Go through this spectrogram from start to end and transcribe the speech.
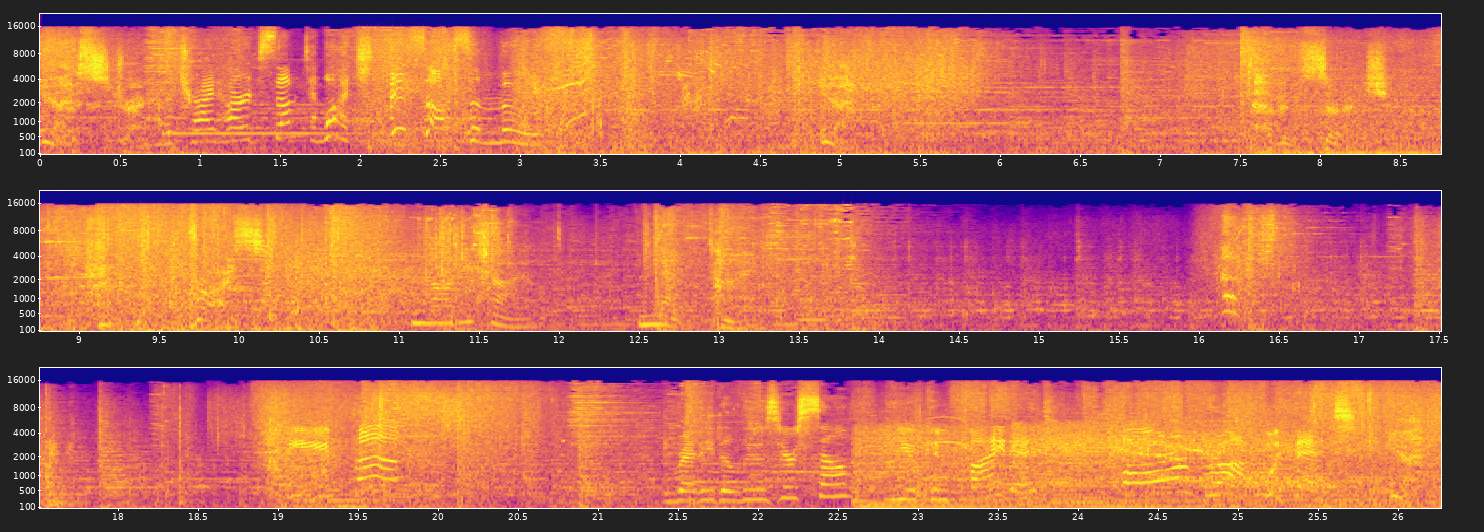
it up! Gotta try hard sometime. Watch this awesome move! Heaven's Surge. Rise! Naughty child. Nap time. Keep up! Ready to lose yourself? You can fight it, or rock with it!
